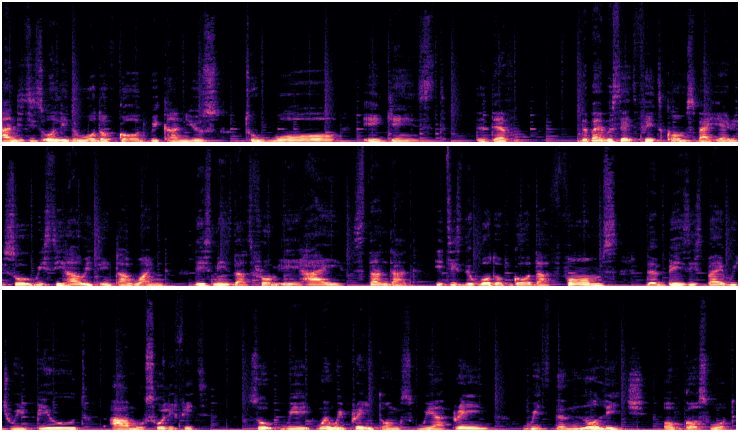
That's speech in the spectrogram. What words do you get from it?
and it is only the word of God we can use to war against the devil. The Bible said faith comes by hearing. So we see how it's intertwined. This means that from a high standard, it is the word of God that forms the basis by which we build our most holy faith. So we when we pray in tongues, we are praying with the knowledge of God's word.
